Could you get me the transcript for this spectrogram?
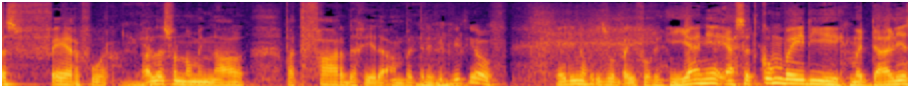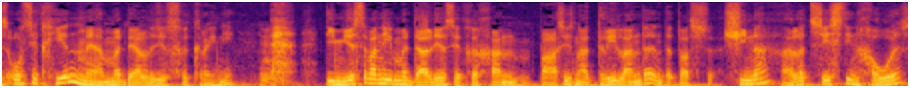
is ver voor. Ja. Alles fenomenaal wat vaardighede aanbetref. Hmm. Ek weet nie of het jy nog iets wil byvoeg nie. Ja nee, as dit kom by die medaljes, ons het geen meer medaljes gekry nie. Hmm. Die meeste van die medaljes het gegaan basies na drie lande en dit was China, hulle het 16 goues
